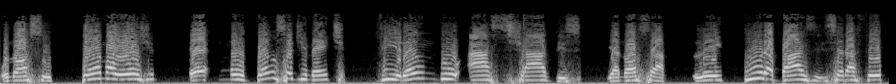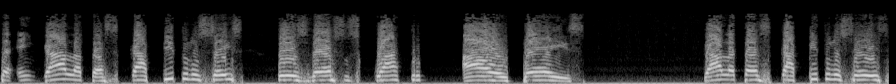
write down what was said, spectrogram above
O nosso tema hoje é mudança de mente, virando as chaves. E a nossa leitura base será feita em Gálatas, capítulo 6, dos versos 4 ao 10. Gálatas capítulo 6,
